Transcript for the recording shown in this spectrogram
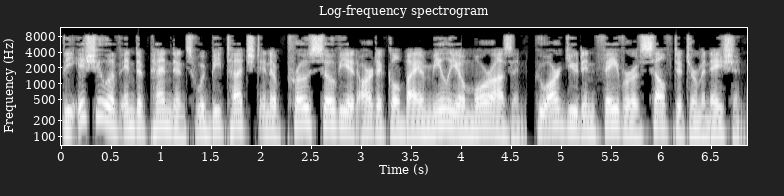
The issue of independence would be touched in a pro-Soviet article by Emilio Morazan, who argued in favor of self-determination.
